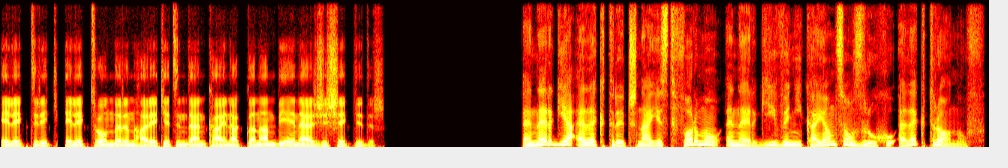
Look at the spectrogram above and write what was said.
Elektrik, elektronların hareketinden kaynaklanan bir enerji şeklidir. Energia elektryczna jest formą energii wynikającą z ruchu elektronów.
